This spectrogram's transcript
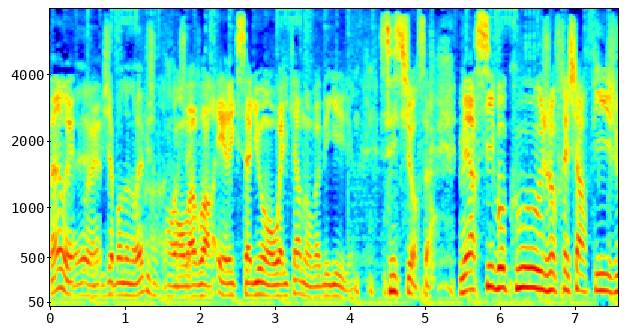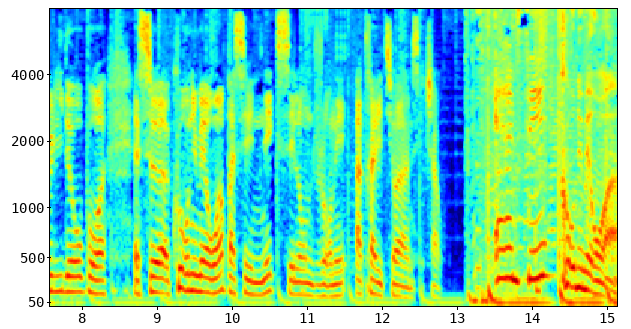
ah ouais, Puis j'abandonnerai, puis ah, On va voir Eric Salio en wildcard, on va bégayer. C'est sûr ça. Merci beaucoup Geoffrey Charpie, Julie Deroux pour ce cours numéro 1. Passez une excellente journée. À très vite sur RMC. Ciao. RMC, cours numéro 1.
